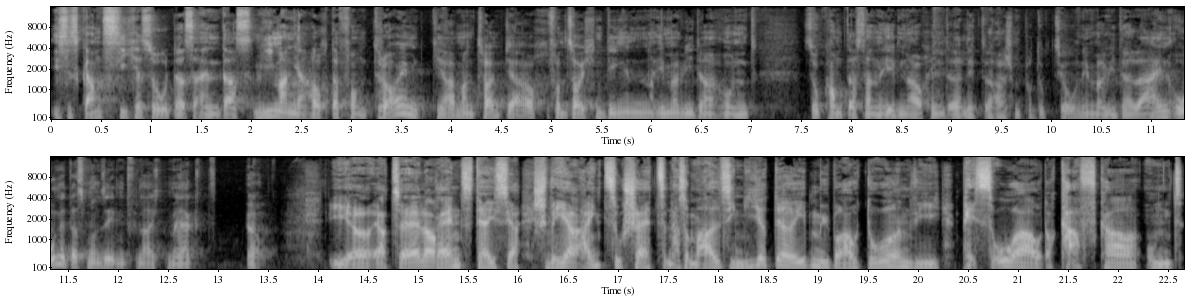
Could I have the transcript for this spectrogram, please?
ist es ganz sicher so, dass ein das, wie man ja auch davon träumt, ja, man träumt ja auch von solchen Dingen immer wieder und so kommt das dann eben auch in der literarischen Produktion immer wieder rein, ohne dass man es eben vielleicht merkt, ja, Ihr Erzähler Renz, der ist ja schwer einzuschätzen. Also mal sinniert er eben über Autoren wie Pessoa oder Kafka und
